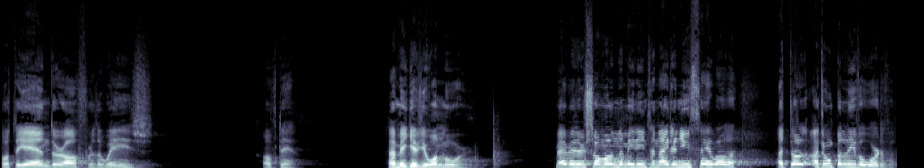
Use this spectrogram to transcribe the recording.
but the end thereof are the ways of death. Let me give you one more. Maybe there's someone in the meeting tonight and you say, well, I don't, I don't believe a word of it.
